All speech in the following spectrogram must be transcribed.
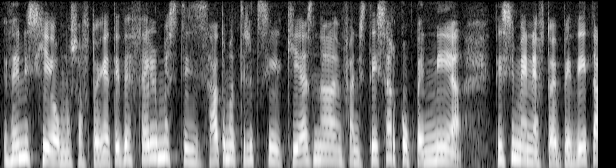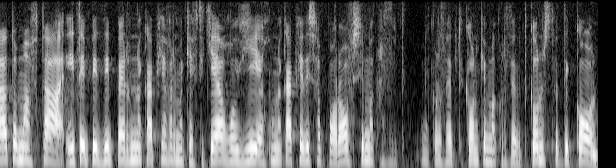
Δεν ισχύει όμως αυτό, γιατί δεν θέλουμε στις άτομα τρίτης ηλικίας να εμφανιστεί σαρκοπενία. Τι σημαίνει αυτό, επειδή τα άτομα αυτά, είτε επειδή παίρνουν κάποια φαρμακευτική αγωγή, έχουν κάποια δυσαπορρόφηση μακροθεπ- μικροθεπτικών και μακροθεπτικών συστατικών,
